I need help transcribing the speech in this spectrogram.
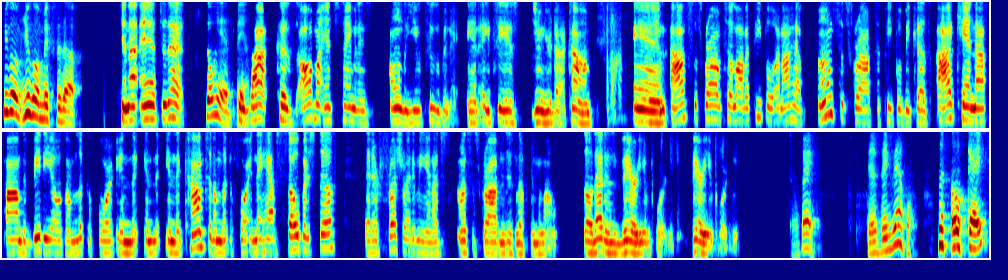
You're going you're going to mix it up. Can I add to that? Go ahead. Because all my entertainment is on the YouTube and, and atsjunior.com. And I subscribe to a lot of people and I have unsubscribed to people because I cannot find the videos I'm looking for in the in the in the content I'm looking for. And they have so much stuff that it frustrated me and I just unsubscribed and just left them alone. So that is very important, very important. Okay, there's the example. okay,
